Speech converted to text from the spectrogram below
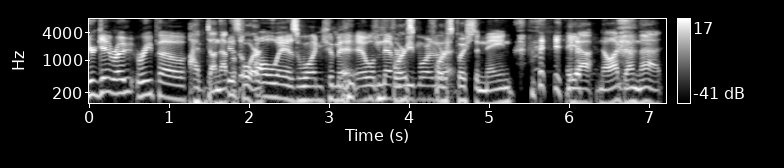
your Git re- repo I've done that is before. always one commit. It will never force, be more than force that. push to main. yeah, no, I've done that.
